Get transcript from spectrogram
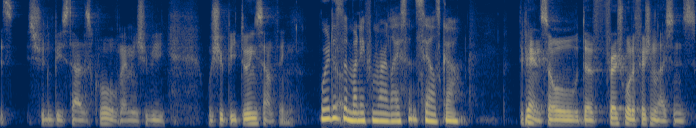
it's, it shouldn't be status quo. I mean, should be we should be doing something. Where does the money from our license sales go? Depends. So the freshwater fishing license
